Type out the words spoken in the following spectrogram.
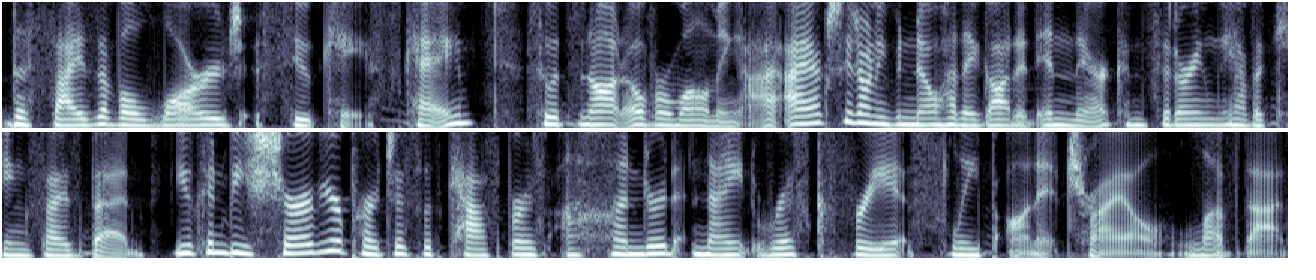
the size of a large suitcase. Okay, so it's not overwhelming. I, I actually don't even know how they got it in there, considering we have a king size bed. You can be sure of your purchase with Casper's 100 night risk free sleep on it trial. Love that.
